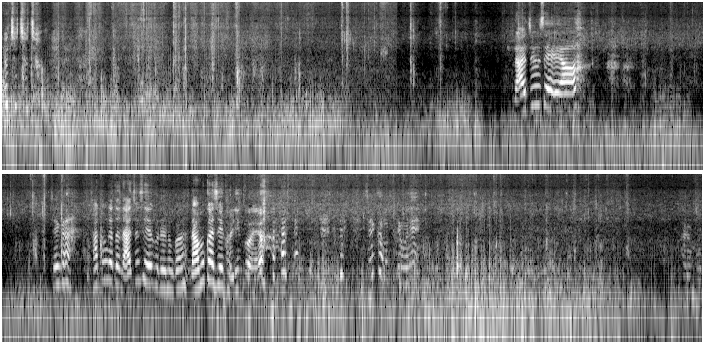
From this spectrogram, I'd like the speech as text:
어쩌쩌쩌. 놔주세요. 제가 가끔가다 놔주세요 그러는 건 나뭇가지에 걸린 거예요. 셀카북 때문에. 바로 뭐.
